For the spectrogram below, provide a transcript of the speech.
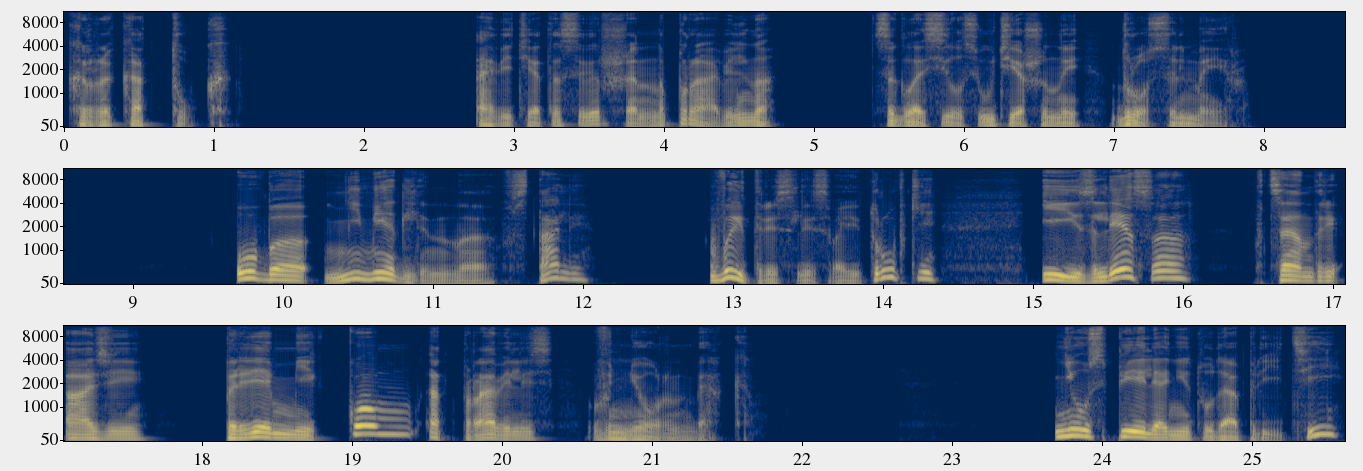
крокотук?» «А ведь это совершенно правильно», — согласился утешенный Дроссельмейр. Оба немедленно встали, вытрясли свои трубки и из леса в центре Азии прямиком отправились в Нюрнберг. Не успели они туда прийти,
